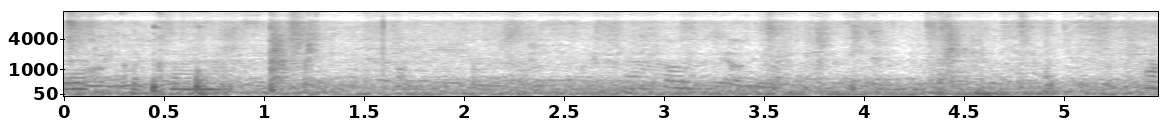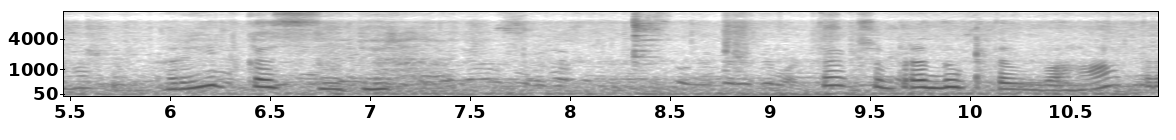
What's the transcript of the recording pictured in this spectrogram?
Ох, какая. Рыбка супер. Так что продуктов багато.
